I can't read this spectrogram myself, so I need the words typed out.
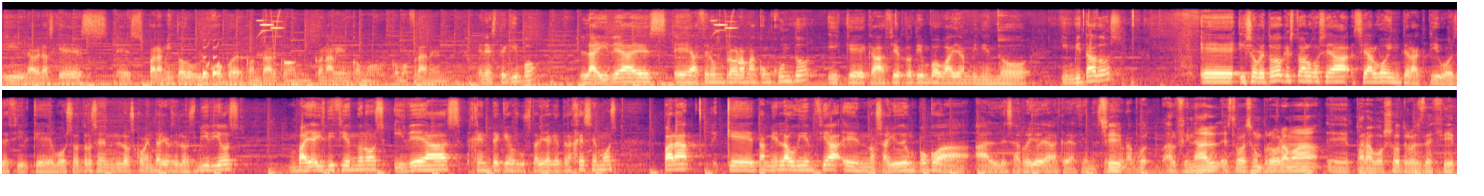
y la verdad es que es, para mí todo un lujo poder contar con, alguien como, como Fran en, este equipo. La idea es eh, hacer un programa conjunto y que cada cierto tiempo vayan viniendo invitados eh, y sobre todo que esto algo sea, sea algo interactivo, es decir, que vosotros en los comentarios de los vídeos vayáis diciéndonos ideas, gente que os gustaría que trajésemos, para que también la audiencia eh, nos ayude un poco al desarrollo y a la creación de este programa. Pues, al final esto va a ser un programa eh, para vosotros, es decir,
